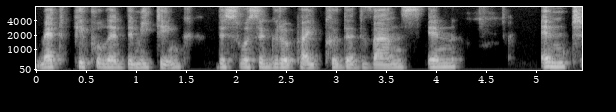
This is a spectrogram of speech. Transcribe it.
met people at the meeting. This was a group I could advance in and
